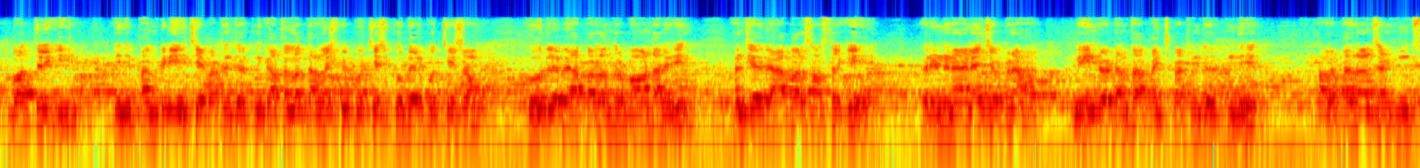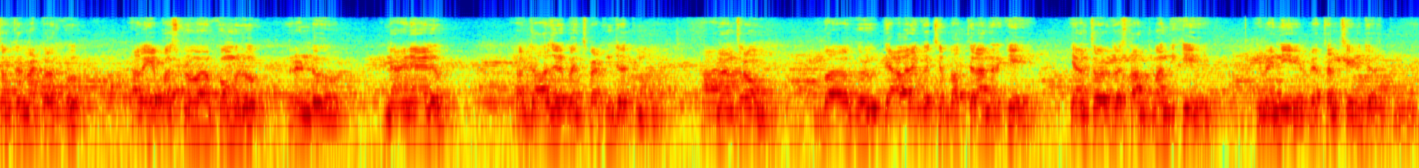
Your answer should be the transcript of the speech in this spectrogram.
భక్తులకి ఇది పంపిణీ చేపట్టడం జరుగుతుంది గతంలో ధనలక్ష్మి పూజ చేసి కుబేరు పూజ చేసాం ఊర్లో వ్యాపారులు అందరూ బాగుండాలని అందుకే వ్యాపార సంస్థలకి రెండు నాణ్యాలు చొప్పున మెయిన్ రోడ్ అంతా పంచిపెట్టడం జరుగుతుంది. అలా పెదనాలు సెంటర్ నుంచి సంక్రమెట్ వరకు. అలాగే పసుపు కొమ్ములు రెండు నాణ్యాలు గాజులు పంచిపెట్టడం జరుగుతుంది. అనంతరం గురు దేవాలయంకి వచ్చే భక్తులందరికీ ఎంతవరకు వస్తే అంతమందికి ఇవన్నీ విత్తనం చేయడం జరుగుతుంది.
